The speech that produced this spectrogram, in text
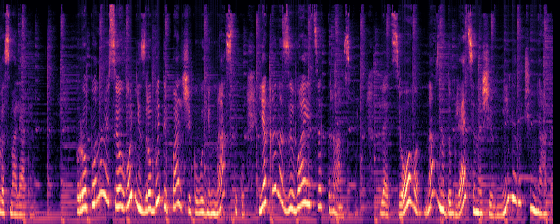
вас, малята! Пропоную сьогодні зробити пальчикову гімнастику, яка називається транспорт. Для цього нам знадобляться наші вмілі рученята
